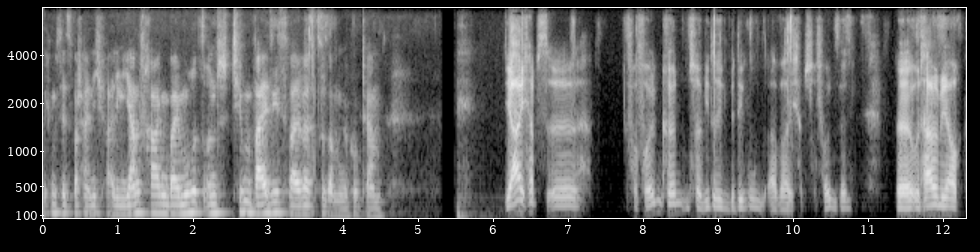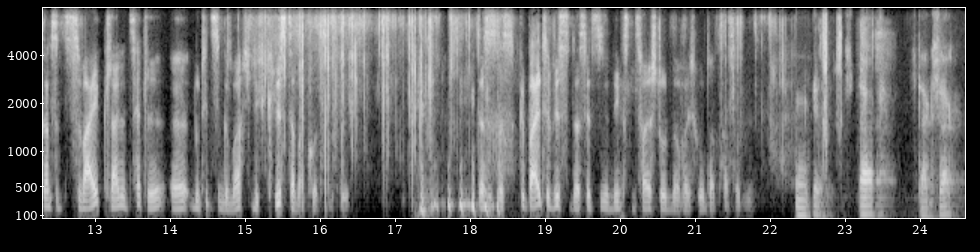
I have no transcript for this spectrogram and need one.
ich muss jetzt wahrscheinlich vor allen Dingen Jan fragen bei Moritz und Tim Walsis, weil wir es zusammen geguckt haben. Ja, ich habe es äh, verfolgen können, unter widrigen Bedingungen, aber ich habe es verfolgen können. Äh, und habe mir auch ganze zwei kleine Zettel äh, Notizen gemacht und ich knister mal kurz mit denen. Das ist das geballte Wissen, das jetzt in den nächsten zwei Stunden auf euch runterpassen wird. Okay. Stark, stark, stark.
